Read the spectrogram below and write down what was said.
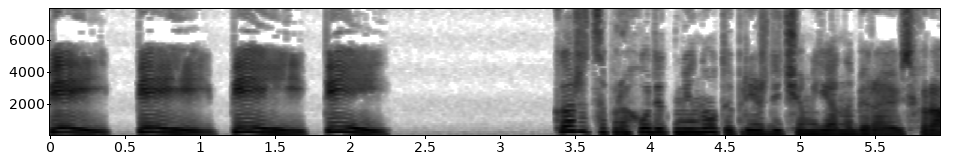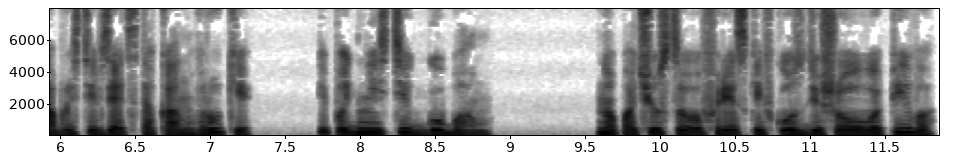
«Пей, пей, пей, пей!» Кажется, проходят минуты, прежде чем я набираюсь храбрости взять стакан в руки и поднести к губам. Но, почувствовав резкий вкус дешевого пива,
